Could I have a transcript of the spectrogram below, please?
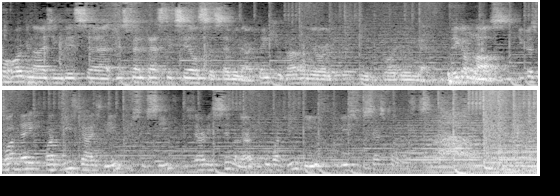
for organizing this uh, this fantastic sales uh, seminar. Thank you, Brad, and your team for doing that. Big applause. Because one day, what these guys need to succeed is very similar to what you need to be successful as a CEO.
